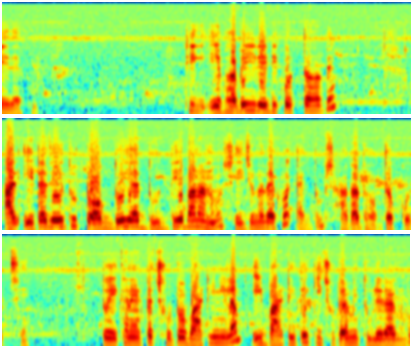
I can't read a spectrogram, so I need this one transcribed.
এই দেখো। ঠিক এভাবেই রেডি করতে হবে। আর এটা যেহেতু টক দই আর দুধ দিয়ে বানানো, সেই জন্য দেখো একদম সাদা ধপধপ করছে। তো এখানে একটা ছোট বাটি নিলাম। এই বাটিতে কিছুটা আমি তুলে রাখব।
